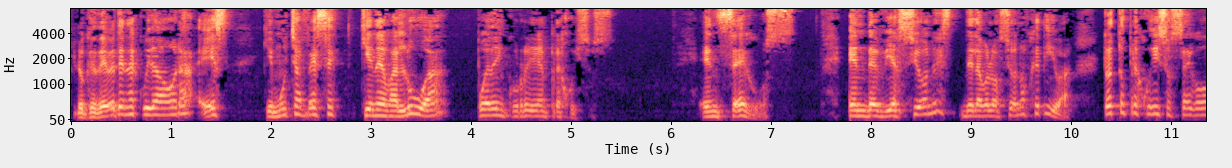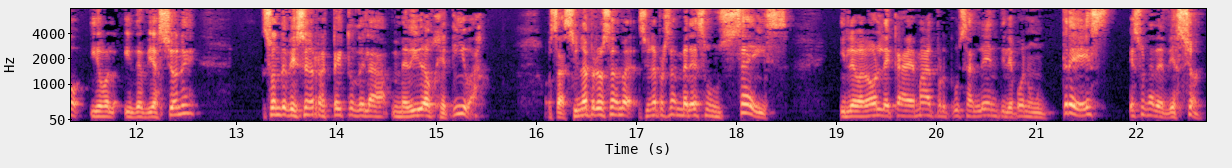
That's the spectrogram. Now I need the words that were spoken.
lo que debe tener cuidado ahora es que muchas veces quien evalúa puede incurrir en prejuicios, en sesgos, en desviaciones de la evaluación objetiva. Todos estos prejuicios, sesgos y, desviaciones son desviaciones respecto de la medida objetiva. O sea, si una persona, si una persona merece un 6 y el evaluador le cae mal porque usa lente y le pone un 3, es una desviación.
